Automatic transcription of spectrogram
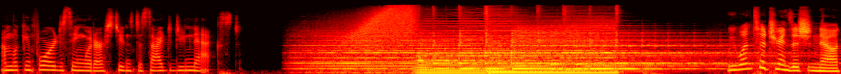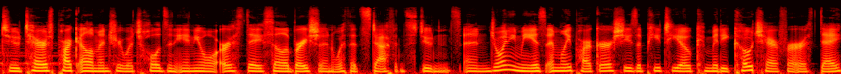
I'm looking forward to seeing what our students decide to do next. We want to transition now to Terrace Park Elementary, which holds an annual Earth Day celebration with its staff and students. And joining me is Emily Parker. She's a PTO committee co chair for Earth Day.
